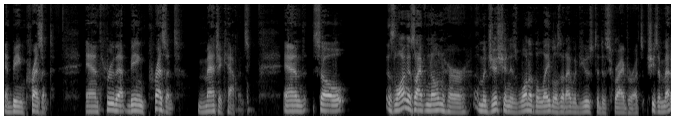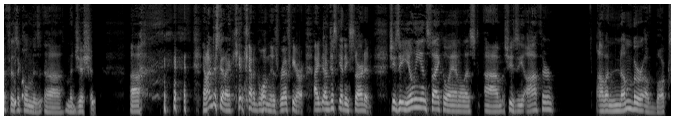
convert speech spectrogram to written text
and being present and through that being present, magic happens. And so, as long as I've known her, a magician is one of the labels that I would use to describe her. It's, she's a metaphysical uh, magician. Uh, and I'm just going to kind of go on this riff here. I, am just getting started. She's a Jungian psychoanalyst. Um, she's the author of a number of books.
